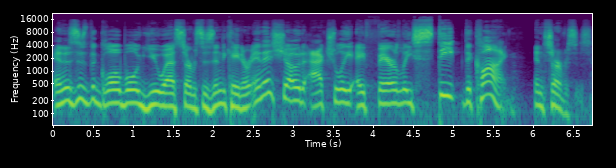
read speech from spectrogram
And this is the global U.S. services indicator, and it showed actually a fairly steep decline in services.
